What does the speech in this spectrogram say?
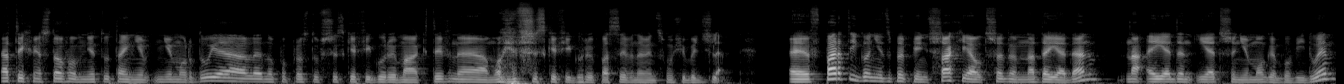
natychmiastowo mnie tutaj nie, nie morduje, ale no po prostu wszystkie figury ma aktywne, a moje wszystkie figury pasywne, więc musi być źle. E, w partii goniec B5 szach ja odszedłem na D1, na E1 i E3 nie mogę, bo widły.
